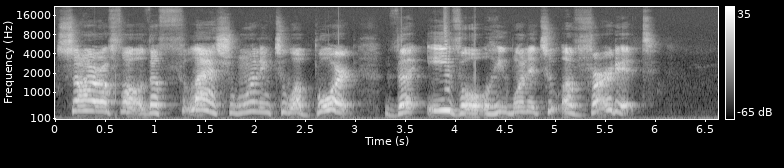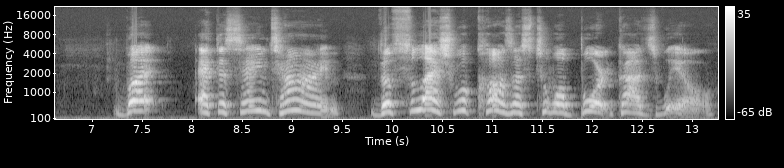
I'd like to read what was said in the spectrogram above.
sorrowful, the flesh wanting to abort the evil, he wanted to avert it. But at the same time, the flesh will cause us to abort God's will.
